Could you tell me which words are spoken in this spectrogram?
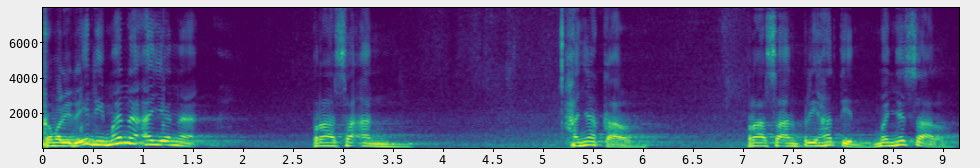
Hmm. deui di mana ayeuna perasaan hanyakal perasaan prihatin menyesal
